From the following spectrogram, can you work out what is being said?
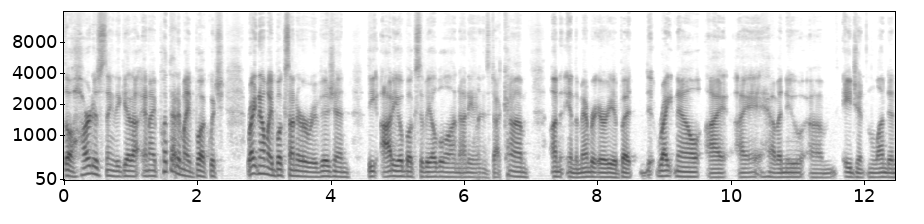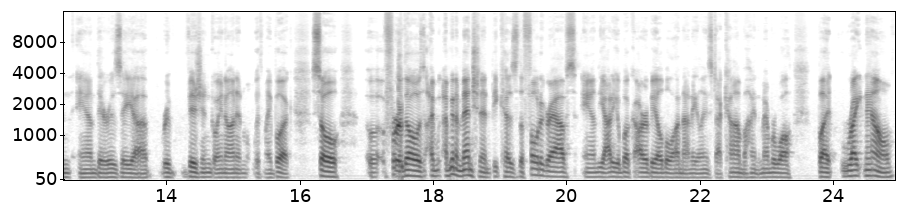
the hardest thing to get out, and I put that in my book, which right now my book's under a revision. The audiobook's available on notaliens.com on, in the member area. But right now I, I have a new um, agent in London and there is a uh, revision going on in, with my book. So uh, for those, I'm, I'm going to mention it because the photographs and the audiobook are available on notaliens.com behind the member wall. But right now,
